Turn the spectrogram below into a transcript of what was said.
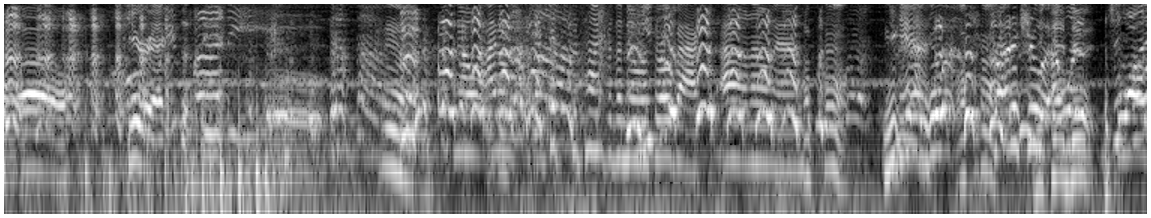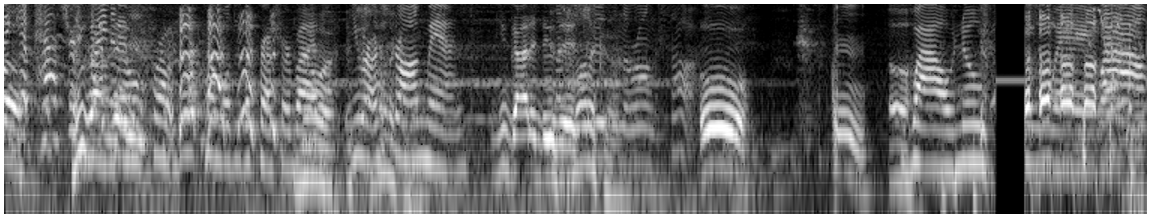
wow. Pure ecstasy. No, I don't. If it's the time for the Noah throwback, I don't know, man. Okay. You can't do it. Try to chew it. I can't want do to it. Just swallow. let it get past your You got this. sinuses. Bro, don't crumble to the pressure, bud. Noah, it's you are a Hanukkah. strong man. You got to do this. You're choosing the wrong sauce. Ooh. Mm. Wow, no f***ing way. Wow.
